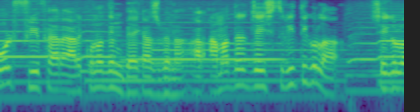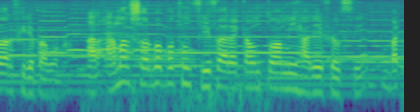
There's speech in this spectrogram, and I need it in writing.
ওল্ড ফ্রি ফায়ার আর কোনো দিন ব্যাক আসবে না, আর আমাদের যে স্মৃতিগুলো, সেগুলো আর ফিরে পাবো না। আর আমার সর্বপ্রথম ফ্রি ফায়ার অ্যাকাউন্ট তো আমি হারিয়ে ফেলছি বাট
